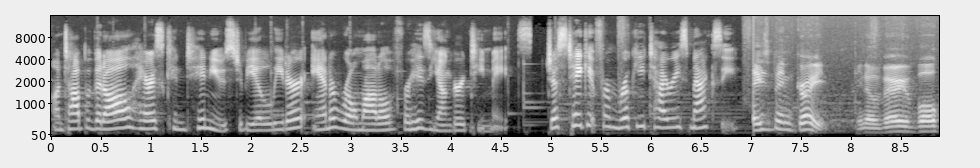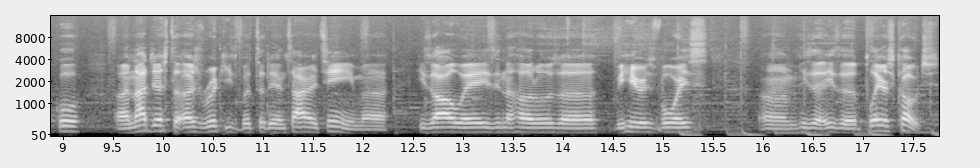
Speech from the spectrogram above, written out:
On top of it all, Harris continues to be a leader and a role model for his younger teammates. Just take it from rookie Tyrese Maxey. He's been great, you know, very vocal, uh, not just to us rookies, but to the entire team. Uh, he's always in the huddles. Uh, we hear his voice. Um, he's a he's a player's coach.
